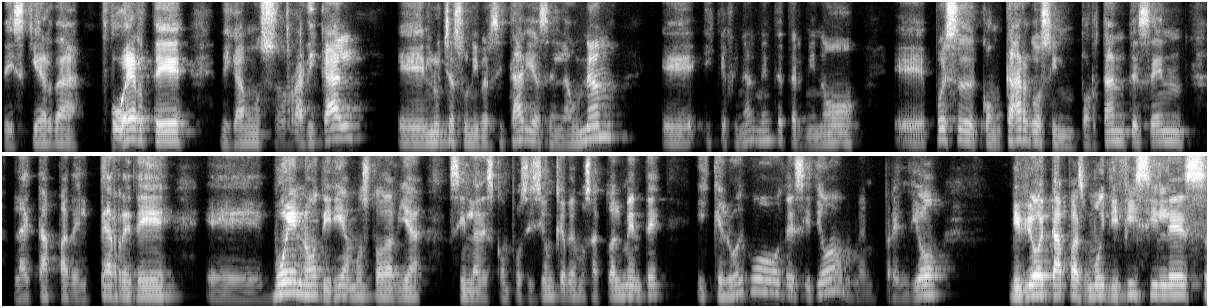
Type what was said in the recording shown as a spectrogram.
de izquierda fuerte, digamos, radical, en luchas universitarias en la UNAM eh, y que finalmente terminó eh, pues eh, con cargos importantes en la etapa del PRD, bueno, diríamos todavía sin la descomposición que vemos actualmente, y que luego decidió, emprendió, vivió etapas muy difíciles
